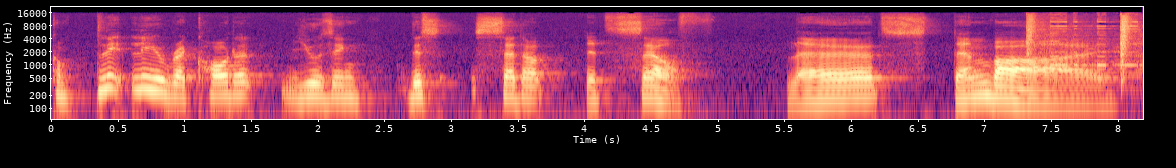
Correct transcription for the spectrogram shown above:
completely recorded using this setup itself. Let's stand by.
